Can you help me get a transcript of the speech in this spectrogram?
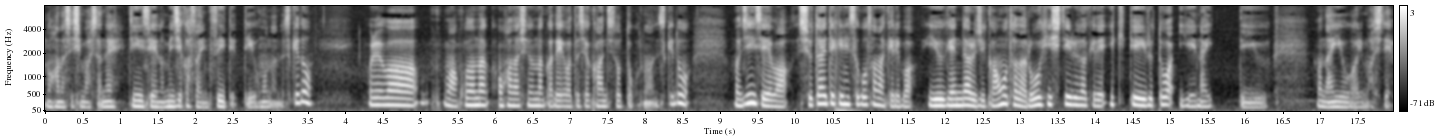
の話しましたね人生の短さについてっていう本なんですけどこれは、まあ、このなお話の中で私が感じ取ったことなんですけど、まあ、人生は主体的に過ごさなければ有限である時間をただ浪費しているだけで生きているとは言えないっていう、まあ、内容がありまして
